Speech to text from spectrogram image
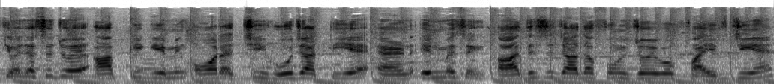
जिसकी वजह से जो है आपकी गेमिंग और अच्छी हो जाती है एंड इनमें से आधे से ज़्यादा फ़ोन जो है वो 5G हैं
